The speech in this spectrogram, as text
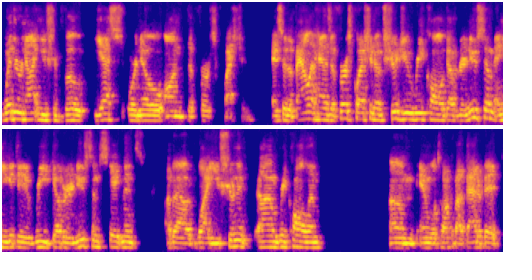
whether or not you should vote yes or no on the first question. And so the ballot has a first question of should you recall Governor Newsom, and you get to read Governor Newsom's statements about why you shouldn't um, recall him. Um, and we'll talk about that a bit.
